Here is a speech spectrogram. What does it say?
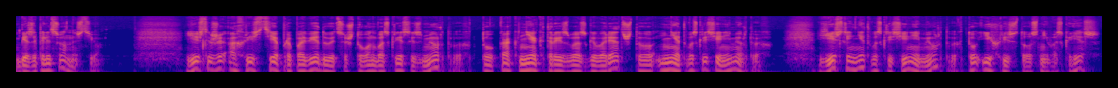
безапелляционностью. Если же о Христе проповедуется, что Он воскрес из мертвых, то как некоторые из вас говорят, что нет воскресения мертвых? Если нет воскресения мертвых, то и Христос не воскрес.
